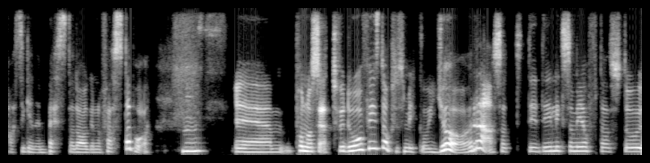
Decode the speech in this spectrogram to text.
fasiken den bästa dagen att fasta på. Mm. Ehm, på något sätt, för då finns det också så mycket att göra. Så att det, det liksom är oftast, och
